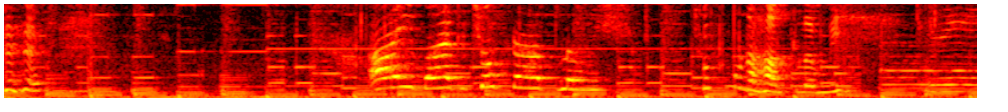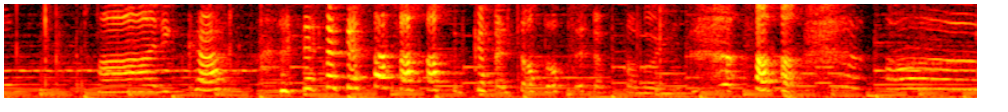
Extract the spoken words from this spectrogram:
Ay Barbie çok rahatlamış. Çok mu rahatlamış? Evet. Harika. taraftan oynuyor. Aa,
